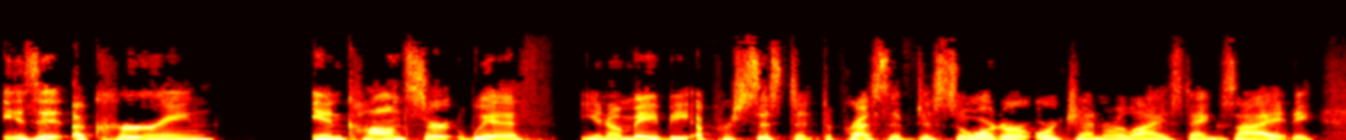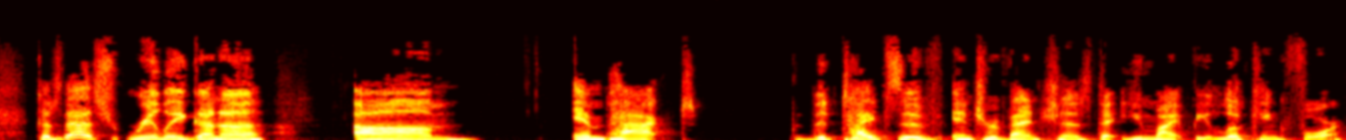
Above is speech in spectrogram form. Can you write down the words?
Is it occurring in concert with you know maybe a persistent depressive disorder or generalized anxiety because that's really going to um, impact the types of interventions that you might be looking for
